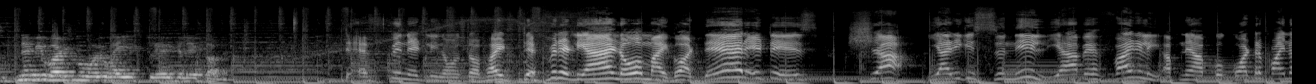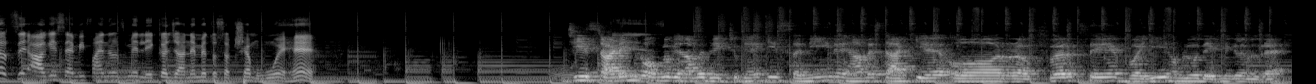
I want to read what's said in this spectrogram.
जितने भी वर्ड्स में बोलूँ भाई इस प्लेयर के लिए कम है। डेफिनेटली नॉन स्टॉप भाई definitely and oh my god there it is Shah यानी कि सुनील यहाँ पे फाइनली अपने आप को क्वार्टर फाइनल से आगे सेमीफाइनल्स में लेकर जाने में तो सक्षम हुए हैं। जी स्टार्टिंग को हम लोग यहाँ पे देख चुके हैं कि सनी ने यहाँ पे स्टार्ट किया है और फिर से वही हम लोग देखने के लिए मिल रहा है।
